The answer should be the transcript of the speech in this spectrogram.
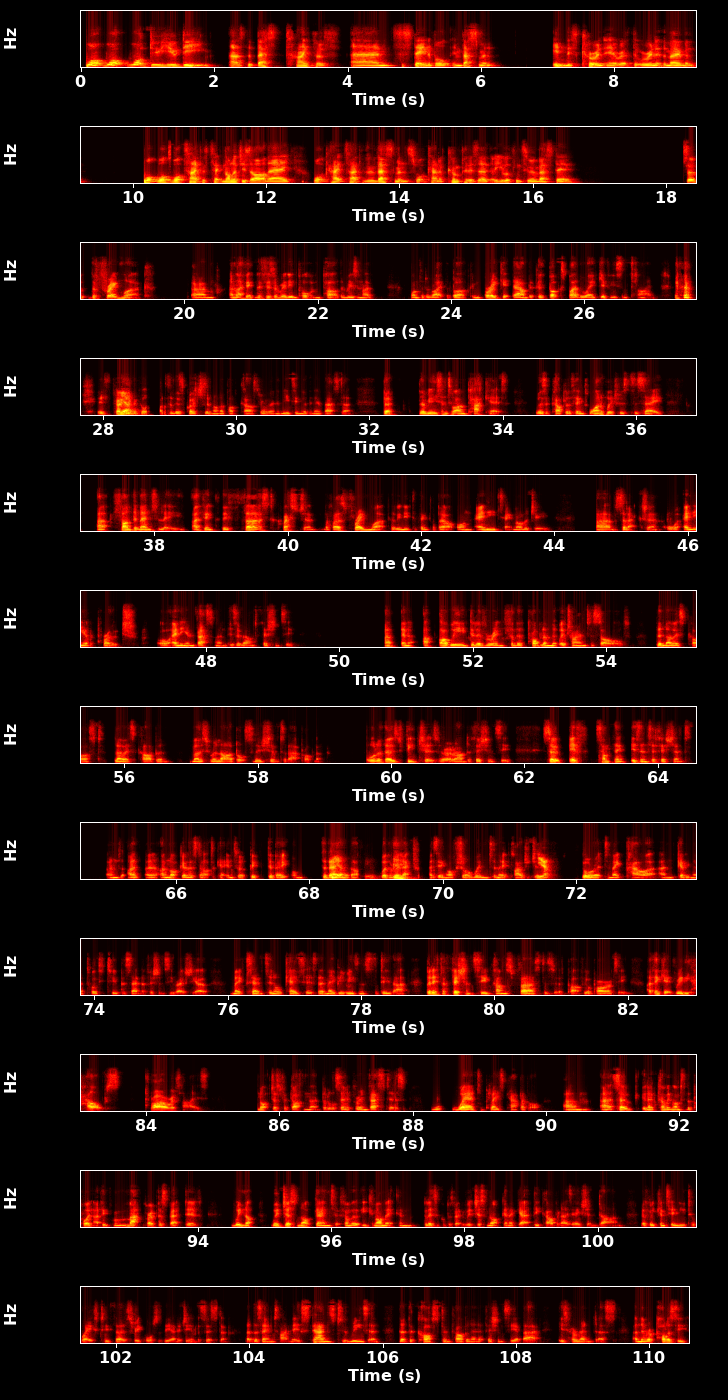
What what what do you deem as the best type of um, sustainable investment in this current era that we're in at the moment? What, what, what type of technologies are they? What kind, type of investments? What kind of companies are, are you looking to invest in? So the framework, um, and I think this is a really important part of the reason I wanted to write the book and break it down because books, by the way, give you some time. it's very yeah. difficult to answer this question on a podcast or in a meeting with an investor. But the reason to unpack it was a couple of things. One of which was to say, uh, fundamentally, I think the first question, the first framework that we need to think about on any technology um, selection or any approach or any investment is around efficiency. Uh, and uh, are we delivering for the problem that we're trying to solve the lowest cost, lowest carbon, most reliable solution to that problem? All of those features are around efficiency. So if something isn't efficient, and I, am not going to start to get into a big debate on today yeah. about whether electrifying offshore wind to make hydrogen, yeah. store it to make power, and getting a 22% efficiency ratio makes sense in all cases. There may be reasons to do that, but if efficiency comes first as, as part of your priority, I think it really helps prioritize, not just for government but also for investors, w- where to place capital. Um, uh, so, you know, coming on to the point, I think from a macro perspective, we're not we're just not going to from an economic and political perspective we're just not going to get decarbonisation done if we continue to waste two thirds three quarters of the energy in the system. At the same time it stands to reason that the cost and carbon inefficiency of that is horrendous and there are policy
